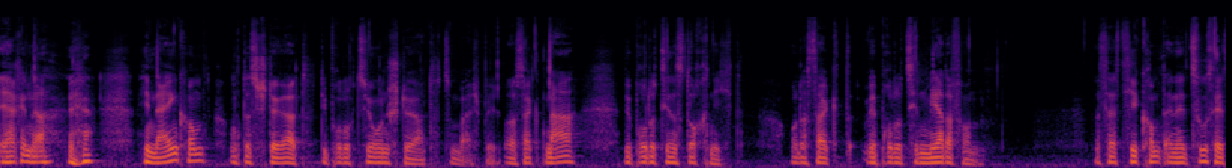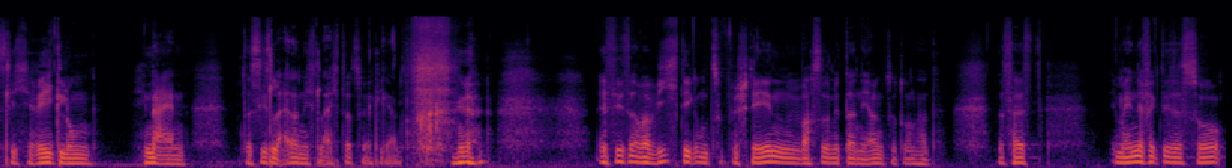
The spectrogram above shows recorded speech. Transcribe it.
RNA hineinkommt und das stört, die Produktion stört zum Beispiel. Oder sagt, na, wir produzieren es doch nicht. Oder sagt, wir produzieren mehr davon. Das heißt, hier kommt eine zusätzliche Regelung hinein. Das ist leider nicht leichter zu erklären. es ist aber wichtig, um zu verstehen, was das mit der Ernährung zu tun hat. Das heißt, im Endeffekt ist es so,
